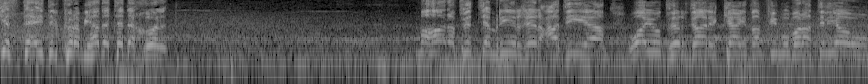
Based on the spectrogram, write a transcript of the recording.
يستعيد الكرة بهذا التدخل. مهارة في التمرير غير عادية ويظهر ذلك أيضا في مباراة اليوم.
